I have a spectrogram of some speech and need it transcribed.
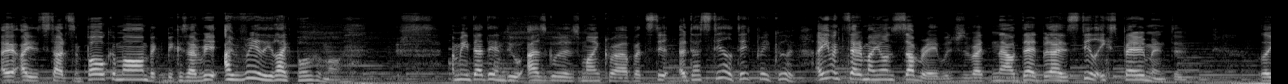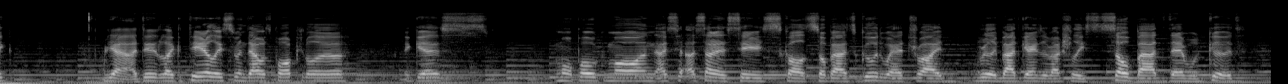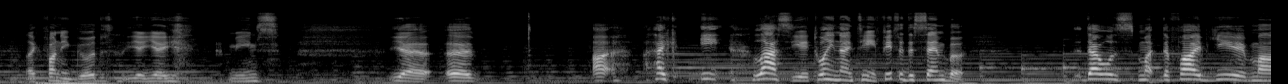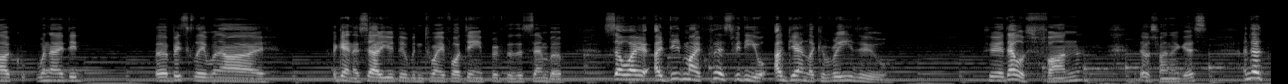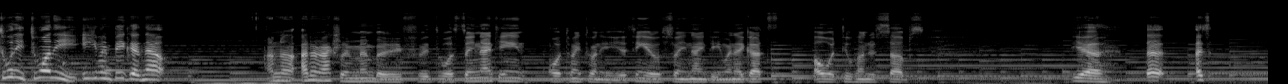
I, I started some Pokemon because I re I really like Pokemon. I mean, that didn't do as good as Minecraft, but still, uh, that still did pretty good. I even started my own subreddit, which is right now dead, but I still experimented. Like, yeah, I did like a tier list when that was popular, I guess. More Pokemon. I, I started a series called So Bad It's Good, where I tried really bad games that were actually so bad they were good. Like, funny good. Yeah, yeah, memes. Yeah, uh, uh, like, e last year, 2019, 5th of December, that was my, the five year mark when I did, uh, basically when I, again, I started YouTube in 2014, 5th of December. So I, I did my first video again, like a redo. So yeah, that was fun. That was fun, I guess. And then 2020, even bigger now. I'm not, I don't actually remember if it was 2019 or 2020. I think it was 2019 when I got over 200 subs. Yeah, I,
